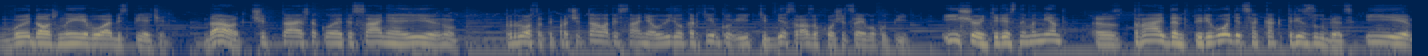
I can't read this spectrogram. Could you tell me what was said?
Вы должны его обеспечить. Да, вот читаешь такое описание и, ну, просто ты прочитал описание, увидел картинку и тебе сразу хочется его купить. И еще интересный момент. Trident э, переводится как трезубец. И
